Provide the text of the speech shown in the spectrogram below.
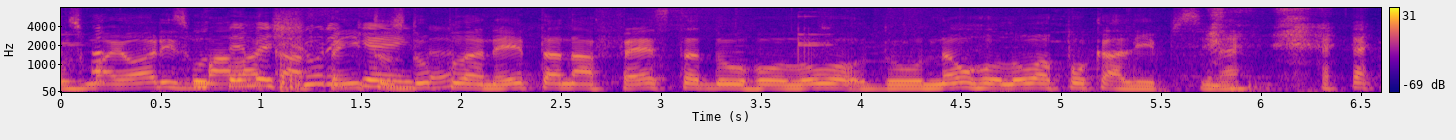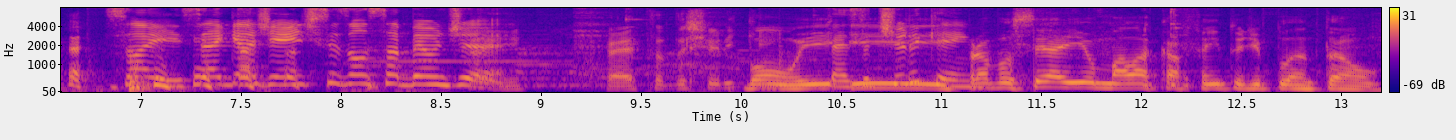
Os maiores é malacafentos shuriken, do tá? planeta na festa do rolou, do não rolou apocalipse, né? Isso aí. Segue a gente que vocês vão saber onde é. Festa do Shuriken. Bom, e, Festa e shuriken. pra você aí, o malacafento de plantão,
